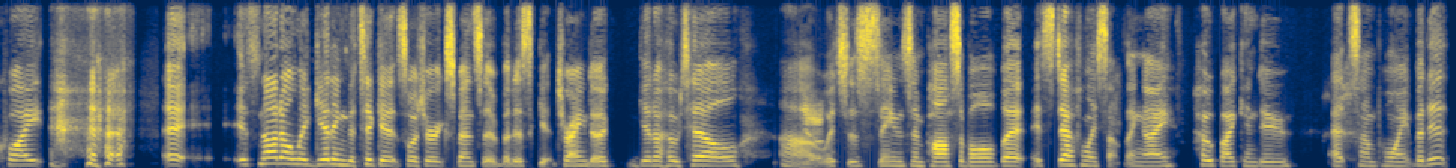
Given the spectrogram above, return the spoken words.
quite. Eh, it's not only getting the tickets, which are expensive, but it's get, trying to get a hotel uh, Yeah. which is seems impossible. But it's definitely something I hope I can do at some point. But it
